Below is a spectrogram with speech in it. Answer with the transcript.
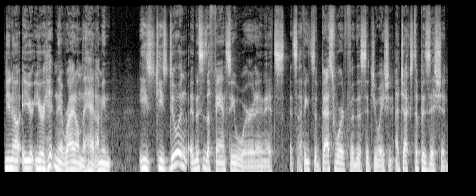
You know, you're, you're hitting it right on the head. I mean, he's he's doing, and this is a fancy word, and it's it's I think it's the best word for the situation, a juxtaposition.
